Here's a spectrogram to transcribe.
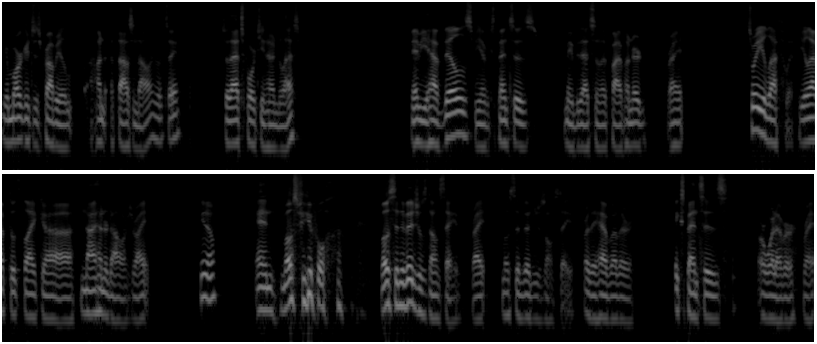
Your mortgage is probably a $1,000, let's say. So that's 1400 less. Maybe you have bills, you have expenses, maybe that's another 500, right? So what are you left with? You're left with like uh, $900, right? You know, and most people, most individuals don't save, right? Most individuals don't save, or they have other expenses or whatever, right?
